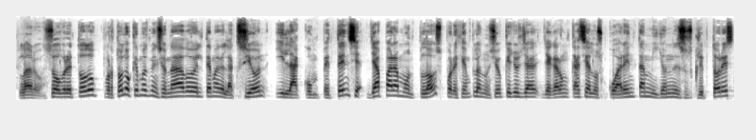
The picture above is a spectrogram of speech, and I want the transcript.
Claro. Sobre todo por todo lo que hemos mencionado, el tema de la acción y la competencia. Ya Paramount Plus, por ejemplo, anunció que ellos ya llegaron casi a los 40 millones de suscriptores,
